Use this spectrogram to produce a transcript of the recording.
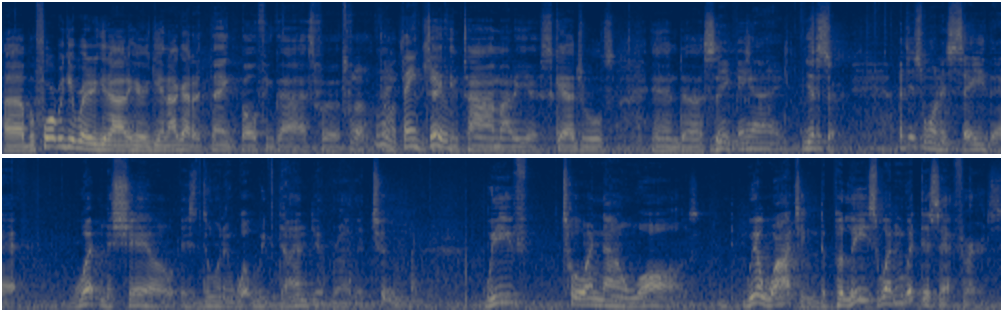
Uh, before we get ready to get out of here, again, I got to thank both you guys for, for Oh, thank you. taking time out of your schedules. And uh, May, may I? Yes, sir. I just want to say that what Michelle is doing and what we've done, dear brother, too. We've torn down walls. We're watching. The police wasn't with this at 1st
